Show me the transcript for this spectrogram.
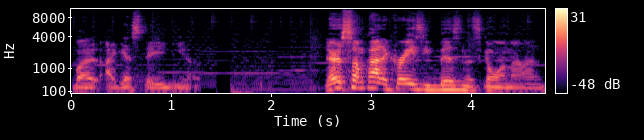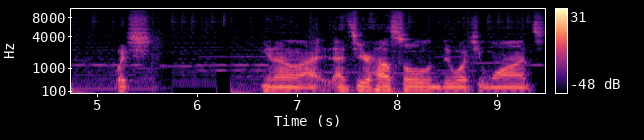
but I guess they, you know, there's some kind of crazy business going on, which, you know, I, that's your hustle do what you want.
